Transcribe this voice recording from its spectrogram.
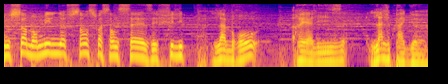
Nous sommes en 1976 et Philippe Labro réalise L'Alpagueur.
